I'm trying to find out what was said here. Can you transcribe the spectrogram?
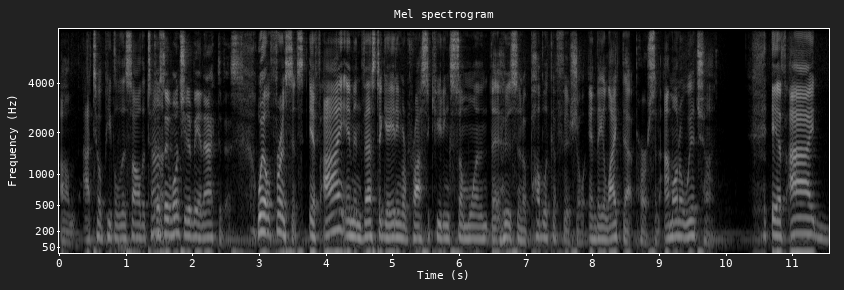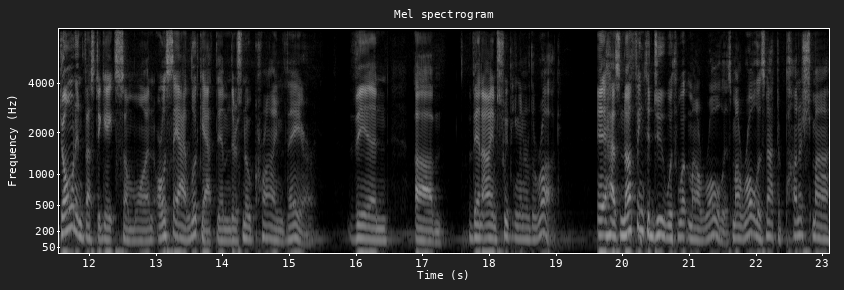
Um, I tell people this all the time. Because they want you to be an activist. Well, for instance, if I am investigating or prosecuting someone that who's in a public official and they like that person, I'm on a witch hunt. If I don't investigate someone, or let's say I look at them, there's no crime there, then um, then I am sweeping under the rug. It has nothing to do with what my role is. My role is not to punish my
